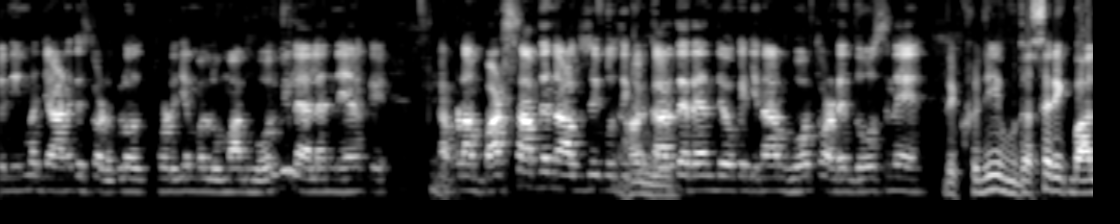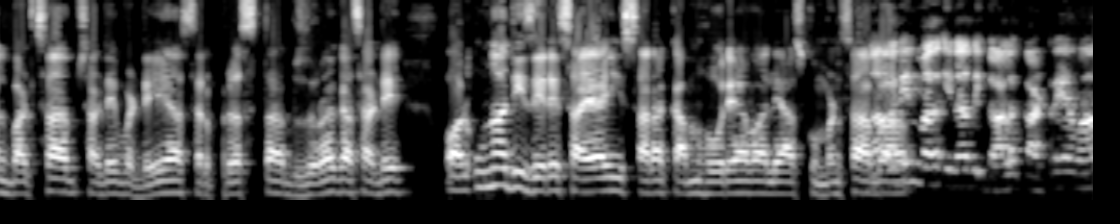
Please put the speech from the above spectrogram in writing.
ਗਨੀਮਤ ਜਾਣ ਕੇ ਤੁਹਾਡੇ ਕੋਲ ਥੋੜੀ ਜਿਹੀ ਮਾਲੂਮਾਤ ਹੋਰ ਵੀ ਲੈ ਲੈਂਦੇ ਆ ਕਿ ਆਪਣਾ। WhatsApp ਦੇ ਨਾਲ ਤੁਸੀਂ ਕੁਝ ਜ਼ਿਕਰ। ਕਰਦੇ ਰਹਿੰਦੇ ਹੋ ਕਿ ਜਨਾਬ ਹੋਰ ਤੁਹਾਡੇ ਦੋਸਤ ਨੇ? ਦੇਖੋ ਜੀ ਮੁਦੱਸਰ ਇਕਬਾਲ ਸਾਹਿਬ ਸਾਡੇ ਵੱਡੇ ਆ ਸਰਪ੍ਰਸਤ ਆ ਬਜ਼ੁਰਗ ਆ ਸਾਡੇ ਔਰ ਉਹਨਾਂ ਦੀ ਜ਼ੇਰੇ ਸਾਇਆ ਹੀ ਸਾਰਾ ਕੰਮ ਹੋ ਰਿਹਾ ਵਾ ਲਿਆਸ ਘੁੰਮਣ ਸਾਹਿਬ ਆ। ਇਹਨਾਂ ਦੀ ਗੱਲ ਕੱਟ ਰਿਹਾ ਵਾਂ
